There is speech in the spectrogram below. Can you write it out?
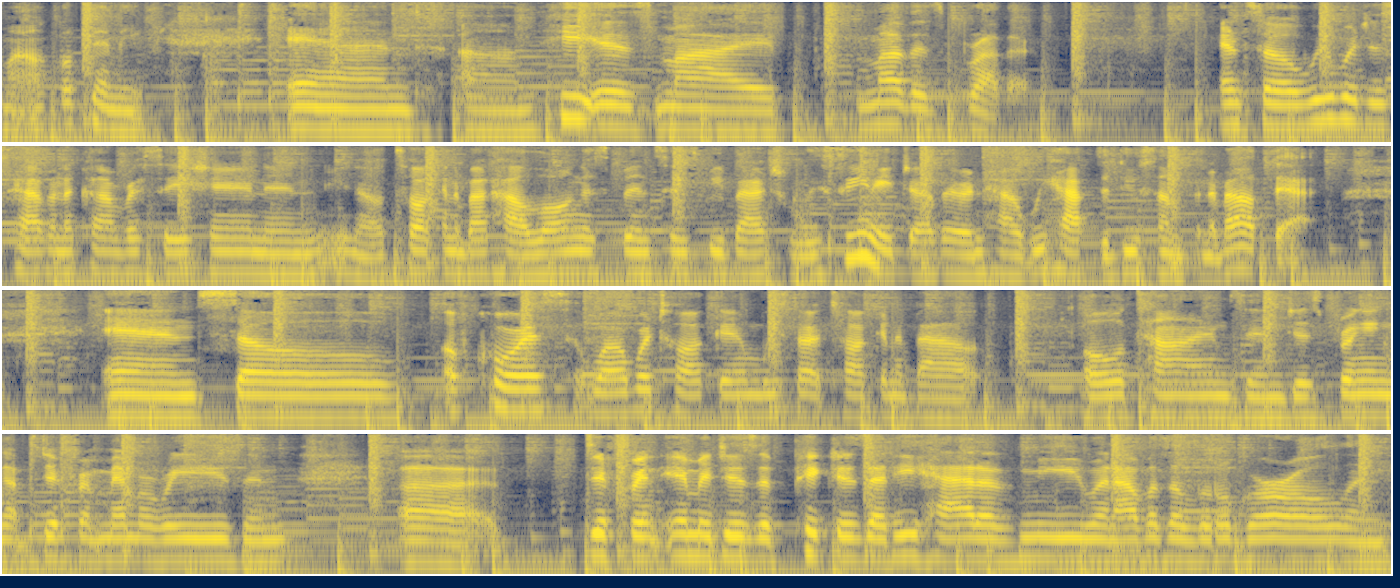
my uncle Timmy, and um, he is my mother's brother. And so we were just having a conversation and, you know, talking about how long it's been since we've actually seen each other and how we have to do something about that. And so, of course, while we're talking, we start talking about old times and just bringing up different memories and uh, different images of pictures that he had of me when I was a little girl and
